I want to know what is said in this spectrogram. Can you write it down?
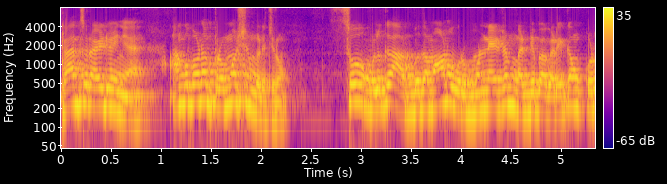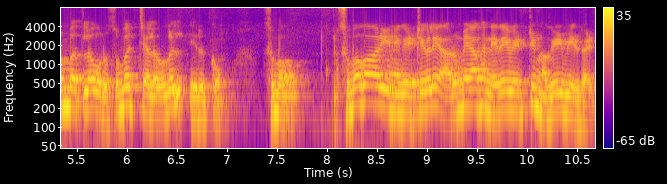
ட்ரான்ஸ்ஃபர் ஆகிடுவீங்க அங்கே போனால் ப்ரொமோஷன் கிடைச்சிரும். ஸோ உங்களுக்கு அற்புதமான ஒரு முன்னேற்றம் கண்டிப்பாக கிடைக்கும். குடும்பத்தில் ஒரு சுப செலவுகள் இருக்கும். சுப சுபகாரிய நிகழ்ச்சிகளை அருமையாக நிறைவேற்றி மகிழ்வீர்கள்.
